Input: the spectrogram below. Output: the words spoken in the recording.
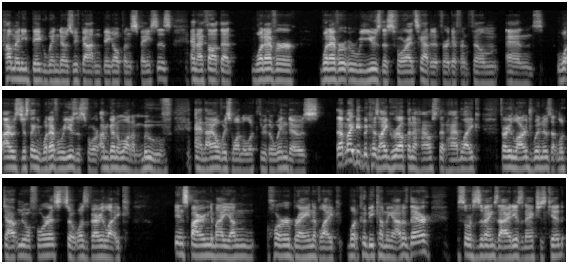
how many big windows we've got in big open spaces, and I thought that whatever whatever we use this for, I'd scouted it for a different film, and I was just thinking whatever we use this for, I'm to want to move, and I always want to look through the windows. That might be because I grew up in a house that had like very large windows that looked out into a forest, so it was very like inspiring to my young horror brain of like what could be coming out of there sources of anxiety as an anxious kid.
